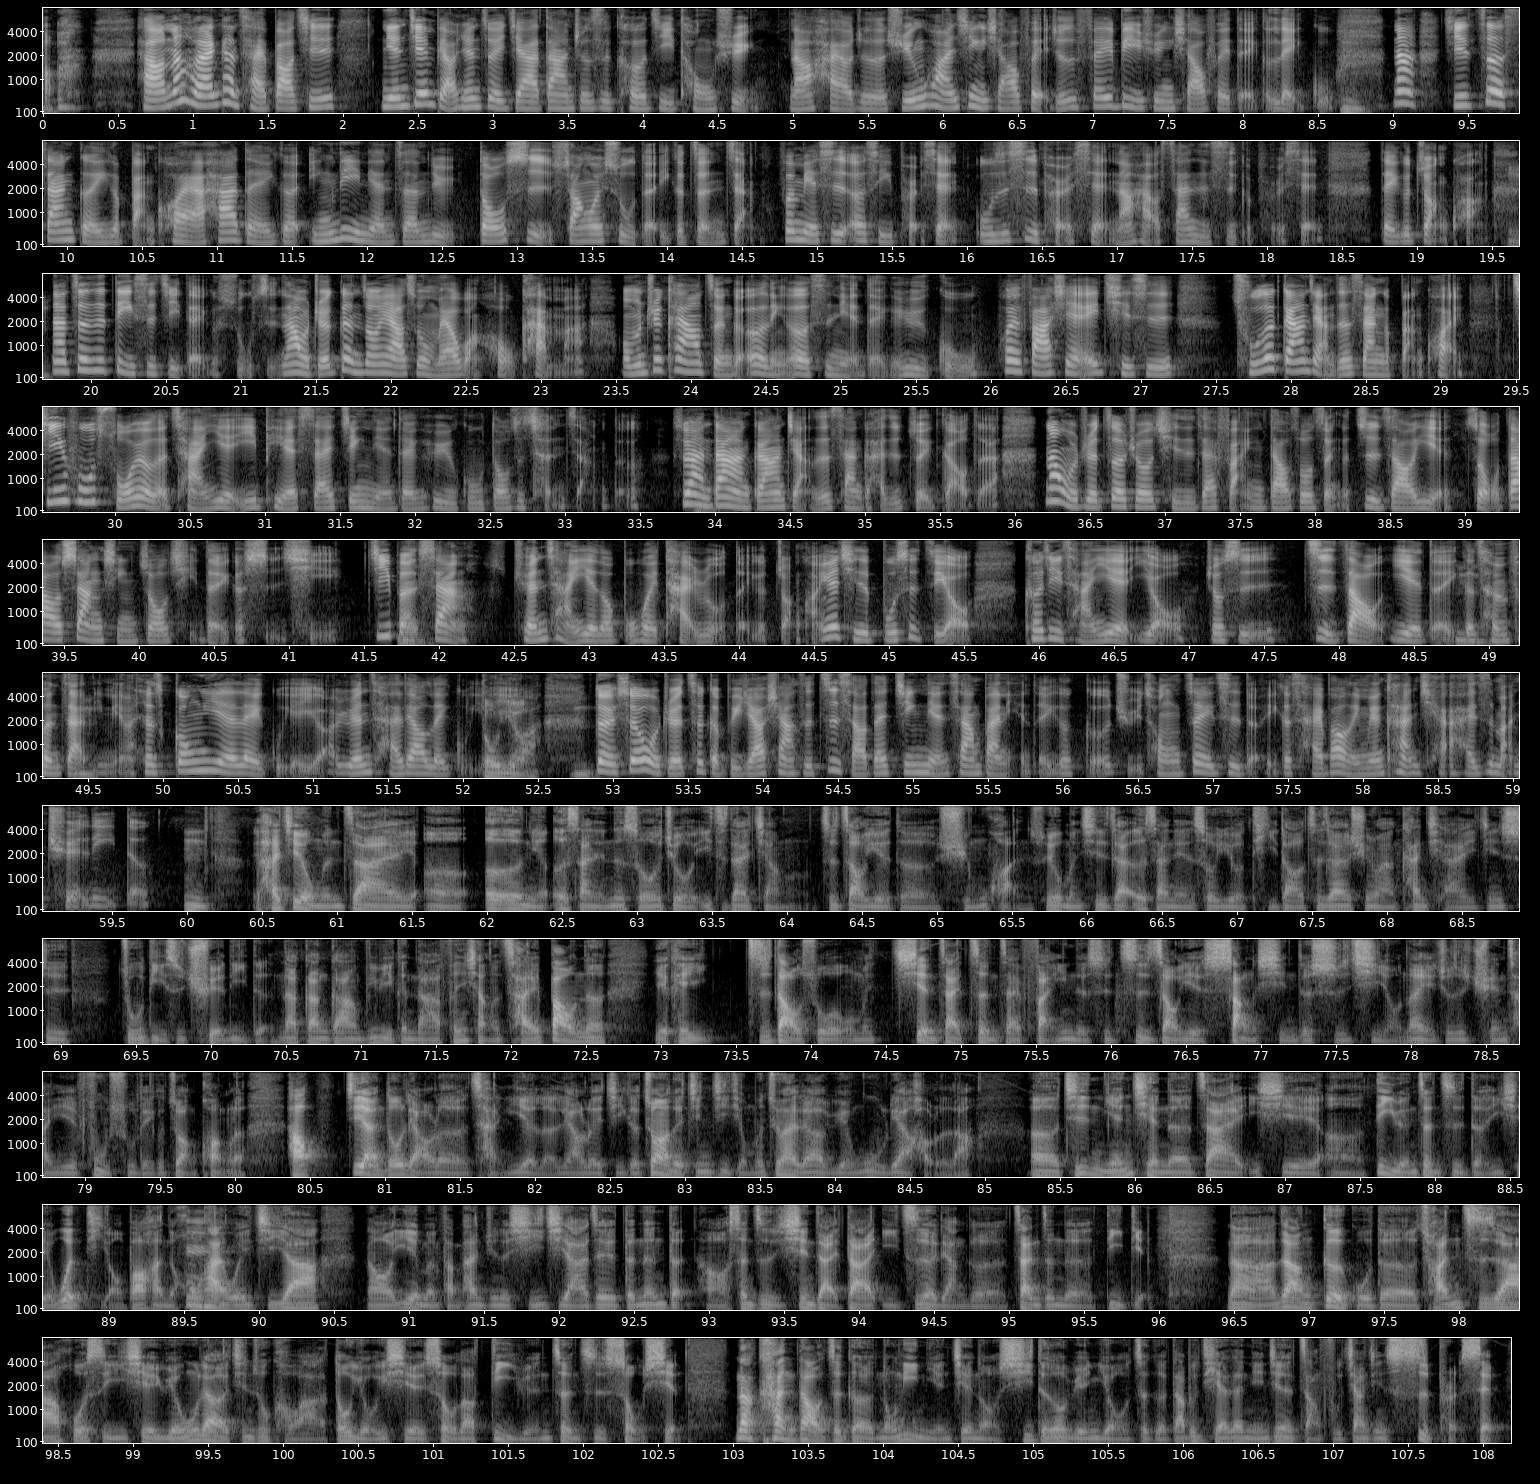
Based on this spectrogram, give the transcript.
好，那回来看财报，其实年间表现最佳当然就是科技通讯。然后还有就是循环性消费，就是非必需消费的一个类股。那其实这三个一个板块啊，它的一个盈利年增率都是双位数的一个增长，分别是二十一 percent、五十四 percent，然后还有三十四个 percent 的一个状况。那这是第四季的一个数字。那我觉得更重要的是，我们要往后看嘛，我们去看到整个二零二四年的一个预估，会发现，哎，其实除了刚刚讲这三个板块。几乎所有的产业 EPS 在今年的一个预估都是成长的，虽然当然刚刚讲这三个还是最高的，那我觉得这就其实在反映到说整个制造业走到上行周期的一个时期，基本上。全产业都不会太弱的一个状况，因为其实不是只有科技产业有，就是制造业的一个成分在里面嘛，像是工业类股也有啊，原材料类股也有啊，对，所以我觉得这个比较像是至少在今年上半年的一个格局，从这一次的一个财报里面看起来还是蛮确立的。嗯，还记得我们在呃二二年、二三年的时候就一直在讲制造业的循环，所以我们其实，在二三年的时候也有提到制造业循环看起来已经是。足底是确立的。那刚刚 Vivi 跟大家分享的财报呢，也可以知道说，我们现在正在反映的是制造业上行的时期哦，那也就是全产业复苏的一个状况了。好，既然都聊了产业了，聊了几个重要的经济体，我们最后聊聊原物料好了啦。呃，其实年前呢，在一些呃地缘政治的一些问题哦，包含了红海危机啊，然后也门反叛军的袭击啊，这些等等等啊，甚至现在大家已知的两个战争的地点。那让各国的船只啊，或是一些原物料的进出口啊，都有一些受到地缘政治受限。那看到这个农历年间哦，西德州原油这个 WTI 在年间的涨幅将近四 percent。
